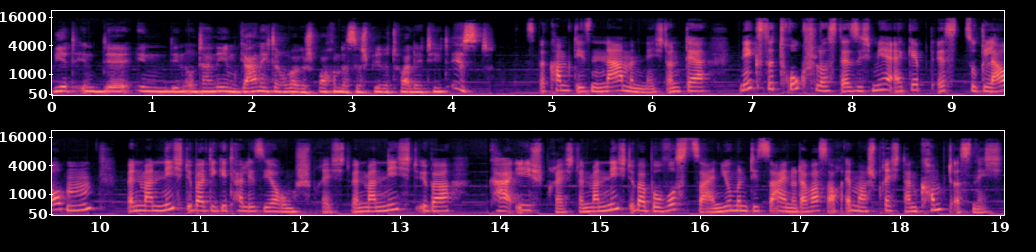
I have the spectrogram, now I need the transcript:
wird in, de, in den Unternehmen gar nicht darüber gesprochen, dass das Spiritualität ist. Es bekommt diesen Namen nicht. Und der nächste Trugschluss, der sich mir ergibt, ist zu glauben, wenn man nicht über Digitalisierung spricht, wenn man nicht über KI spricht, wenn man nicht über Bewusstsein, Human Design oder was auch immer spricht, dann kommt es nicht.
